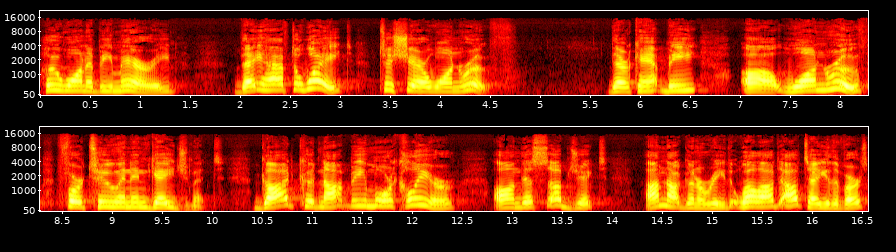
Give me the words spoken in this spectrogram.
who want to be married, they have to wait to share one roof. There can't be uh, one roof for two in engagement. God could not be more clear on this subject. I'm not going to read it. Well, I'll, I'll, tell you the verse.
